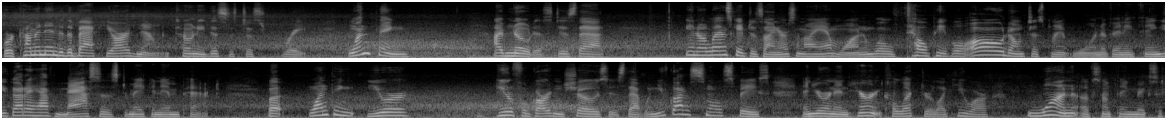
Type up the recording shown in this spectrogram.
We're coming into the backyard now, and Tony, this is just great. One thing I've noticed is that you know, landscape designers, and I am one, will tell people, oh, don't just plant one of anything. You got to have masses to make an impact. But one thing you're beautiful garden shows is that when you've got a small space and you're an inherent collector like you are, one of something makes a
